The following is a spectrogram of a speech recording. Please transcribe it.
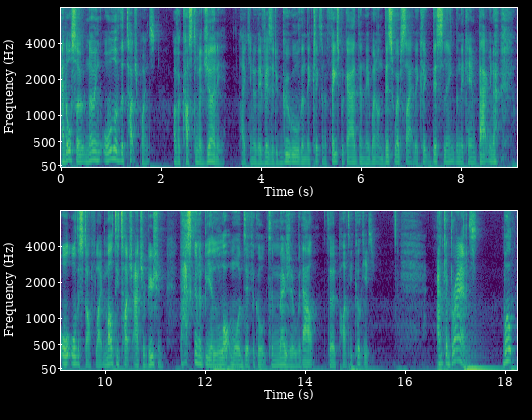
And also knowing all of the touch points of a customer journey. Like, you know, they visited Google, then they clicked on a Facebook ad, then they went on this website, they clicked this link, then they came back, you know, all, all the stuff like multi touch attribution. That's going to be a lot more difficult to measure without third party cookies. And for brands, well,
